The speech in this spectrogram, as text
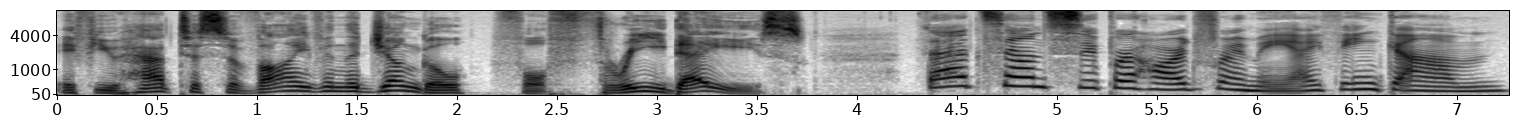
if you had to survive in the jungle for three days? That sounds super hard for me. I think, um,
